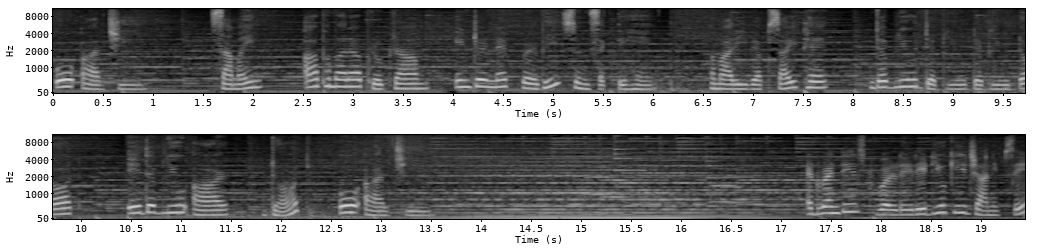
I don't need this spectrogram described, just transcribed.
O R G سامعین، آپ ہمارا پروگرام انٹرنیٹ پر بھی سن سکتے ہیں۔ ہماری ویب سائٹ ہے W W W dot A W R dot O R G Adventist World Radio کی جانب سے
